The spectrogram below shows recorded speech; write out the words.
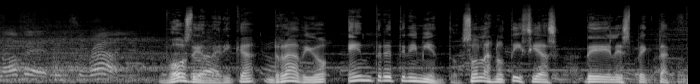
Love it. It's a wrap. Voz de América, Radio, Entretenimiento. Son las noticias del espectáculo.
